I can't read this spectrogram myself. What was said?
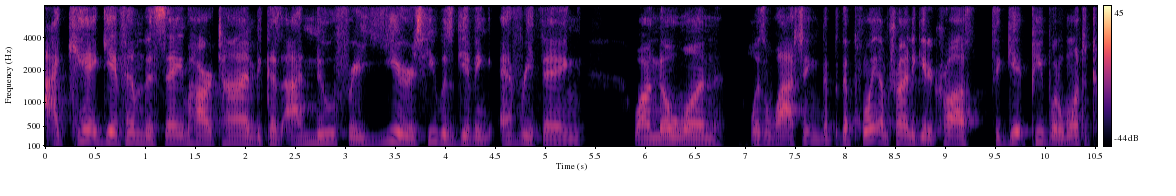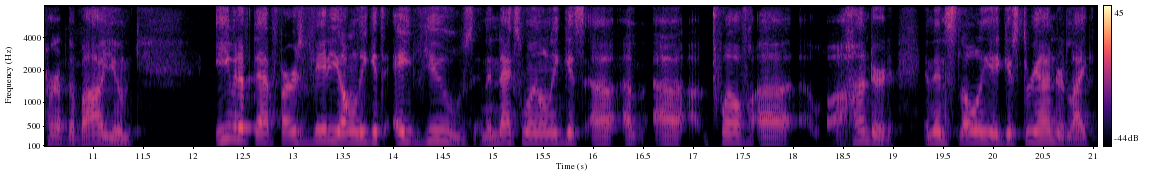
I can't give him the same hard time because I knew for years he was giving everything while no one was watching. The, the point I'm trying to get across to get people to want to turn up the volume, even if that first video only gets eight views and the next one only gets uh, uh, uh 12 uh, 100 and then slowly it gets 300 like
